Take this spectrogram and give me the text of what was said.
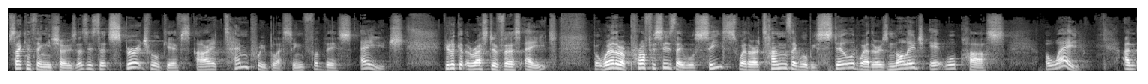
Second thing he shows us is that spiritual gifts are a temporary blessing for this age. If you look at the rest of verse 8, but where there are prophecies, they will cease. Where there are tongues, they will be stilled. Where there is knowledge, it will pass away. And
